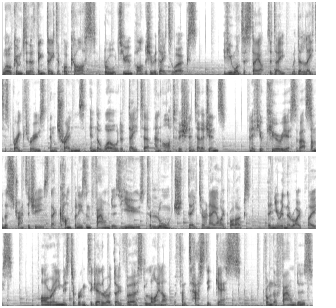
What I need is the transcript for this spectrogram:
Welcome to the Think Data podcast, brought to you in partnership with DataWorks. If you want to stay up to date with the latest breakthroughs and trends in the world of data and artificial intelligence, and if you're curious about some of the strategies that companies and founders use to launch data and AI products, then you're in the right place. Our aim is to bring together a diverse lineup of fantastic guests from the founders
